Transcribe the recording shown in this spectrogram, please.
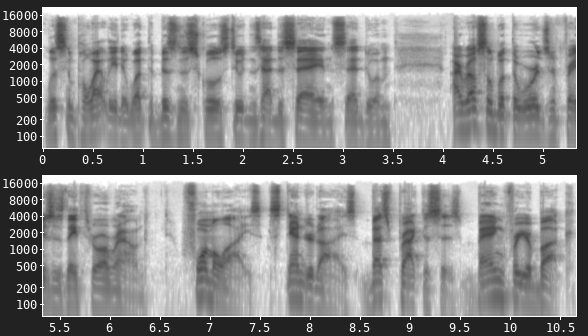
listened politely to what the business school students had to say and said to him, I wrestle with the words and phrases they throw around formalize, standardize, best practices, bang for your buck.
